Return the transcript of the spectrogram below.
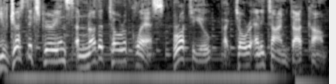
You've just experienced another Torah class brought to you by TorahAnytime.com.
